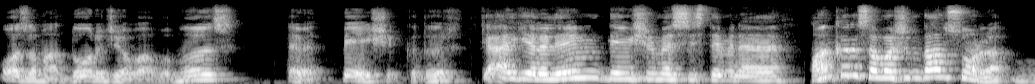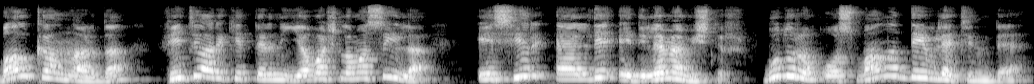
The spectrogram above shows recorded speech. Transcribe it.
O zaman doğru cevabımız evet B şıkkıdır. Gel gelelim devşirme sistemine. Ankara Savaşı'ndan sonra Balkanlarda fethi hareketlerinin yavaşlamasıyla esir elde edilememiştir. Bu durum Osmanlı Devleti'nde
